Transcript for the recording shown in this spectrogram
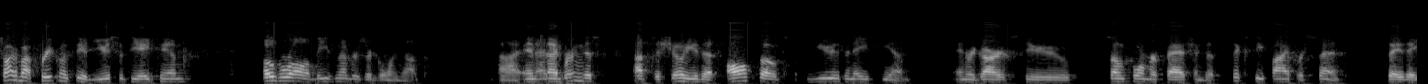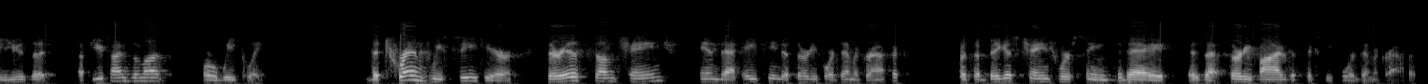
Talk about frequency of use at the ATM. Overall, these numbers are going up. Uh, and, and I bring this up to show you that all folks use an ATM in regards to some form or fashion, but 65% say they use it a few times a month or weekly. The trends we see here, there is some change in that 18 to 34 demographic, but the biggest change we're seeing today is that 35 to 64 demographic.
